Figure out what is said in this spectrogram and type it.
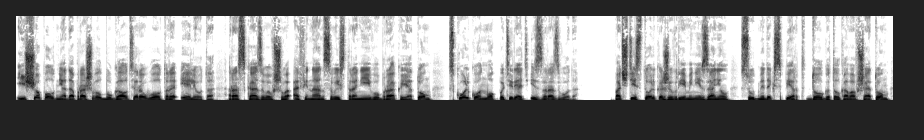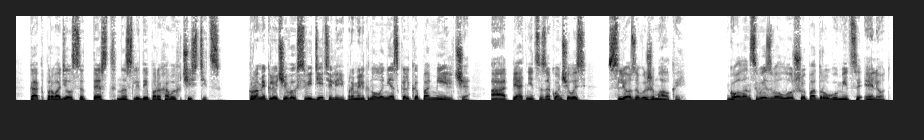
Еще полдня допрашивал бухгалтера Уолтера Эллиота, рассказывавшего о финансовой стороне его брака и о том, сколько он мог потерять из-за развода. Почти столько же времени занял судмедэксперт, долго толковавший о том, как проводился тест на следы пороховых частиц. Кроме ключевых свидетелей, промелькнуло несколько помельче, а пятница закончилась слезовыжималкой. Голландс вызвал лучшую подругу Митцы Эллиот.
